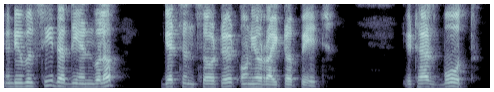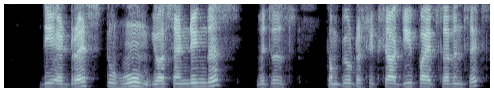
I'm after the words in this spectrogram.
and you will see that the envelope gets inserted on your writer page. It has both the address to whom you are sending this which is Computer Shiksha G576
